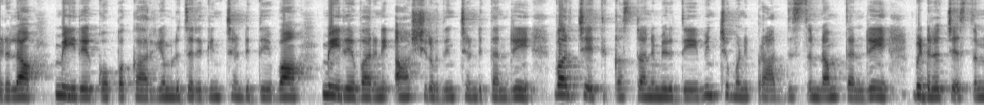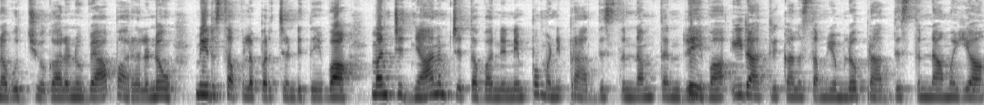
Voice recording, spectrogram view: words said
ఎడల మీరే గొప్ప కార్యములు జరిగించండి దేవా. మీరే వారిని ఆశీర్వదించండి తండ్రి. వారి చేతి కష్టాన్ని మీరు దీవించమని ప్రార్థిస్తున్నాం తండ్రి. బిడ్డలు చేస్తున్న ఉద్యోగాలను వ్యాపారాలను మీరు సఫలపరచండి దేవా. మంచి జ్ఞానం చేత వారిని నింపమని ప్రార్థిస్తున్నాం తండ్రి. దేవా ఈ రాత్రికాల సమయంలో ప్రార్థిస్తున్నామయ్యా.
